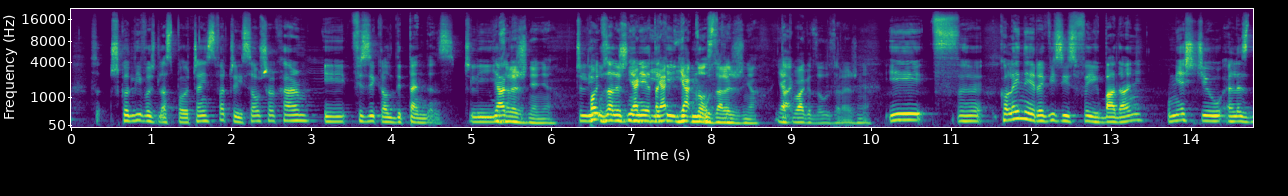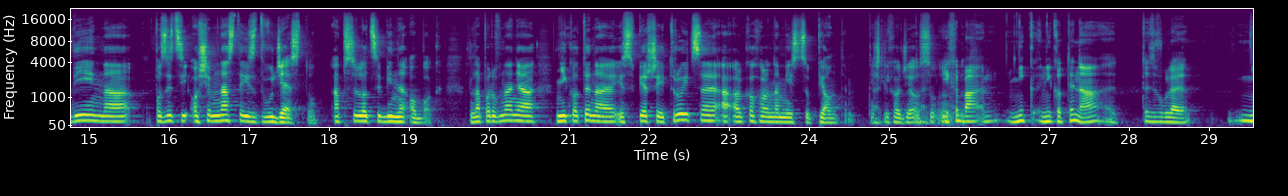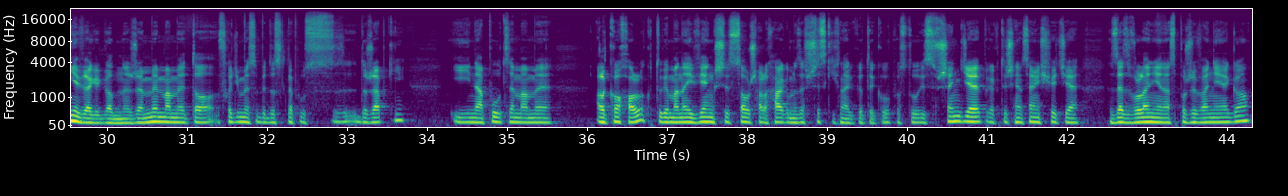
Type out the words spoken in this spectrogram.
szkodliwość dla społeczeństwa, czyli social harm i physical dependence, czyli jak... Uzależnienie. Czyli uzależnienie jak, takiej jak, jak jednostki. uzależnia, jak tak. bardzo uzależnia. I w kolejnej rewizji swoich badań umieścił LSD na pozycji 18 z 20, a psylocybinę obok. Dla porównania nikotyna jest w pierwszej trójce, a alkohol na miejscu piątym, tak, jeśli chodzi o... Tak. I chyba nik nikotyna y, to jest w ogóle niewiarygodne, że my mamy to, wchodzimy sobie do sklepu z, do żabki i na półce mamy alkohol, który ma największy social harm ze wszystkich narkotyków. Po prostu jest wszędzie, praktycznie na całym świecie zezwolenie na spożywanie jego.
